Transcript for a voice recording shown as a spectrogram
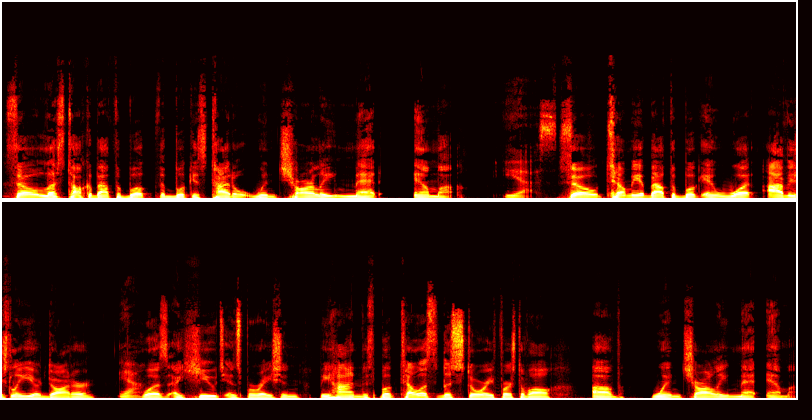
So let's talk about the book. The book is titled "When Charlie Met Emma." Yes. So tell me about the book and what obviously your daughter Yeah. was a huge inspiration behind this book. Tell us the story, first of all, of when Charlie met Emma.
